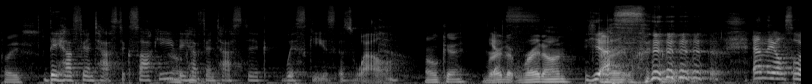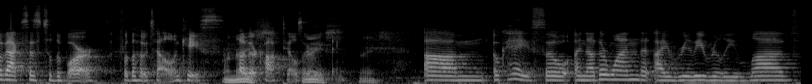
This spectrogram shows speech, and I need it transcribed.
place? They have fantastic sake. They have fantastic whiskeys as well. Okay. Right. Yes. Right on. Yes. Right. and they also have access to the bar for the hotel in case Oh, other cocktails or nice. anything. Nice. Um, okay, so another one that I really, really love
